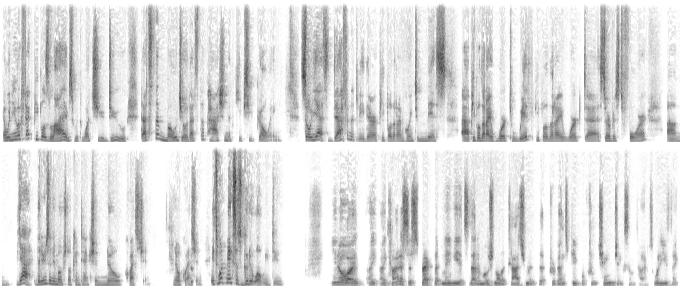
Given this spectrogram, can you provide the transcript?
And when you affect people's lives with what you do that's the mojo that's the passion that keeps you going. So yes definitely there are people that i'm going to miss uh, people that i worked with people that i worked uh, serviced for. Um, yeah there is an emotional contention no question no question. It's what makes us good at what we do you know, I, I, I kind of suspect that maybe it's that emotional attachment that prevents people from changing sometimes. What do you think?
